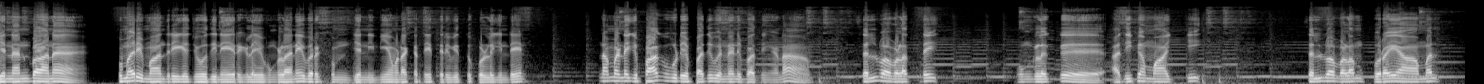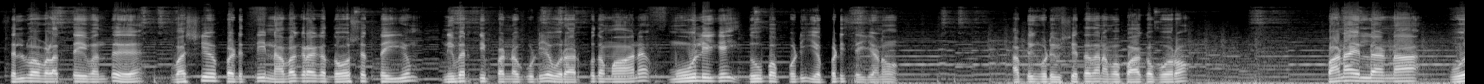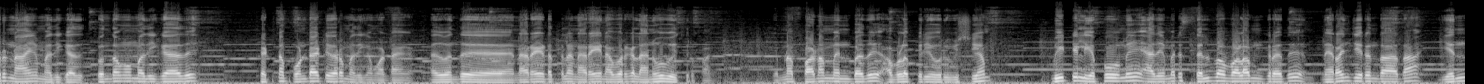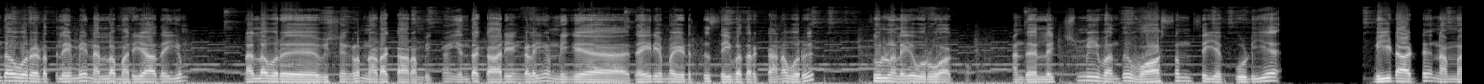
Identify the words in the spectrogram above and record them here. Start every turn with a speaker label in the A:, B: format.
A: என் அன்பான குமரி மாந்திரீக ஜோதி நேயர்களை உங்கள் அனைவருக்கும் என் இனிய வணக்கத்தை தெரிவித்துக் கொள்கின்றேன். நம்ம இன்னைக்கு பார்க்கக்கூடிய பதிவு என்னன்னு பார்த்தீங்கன்னா செல்வ வளத்தை உங்களுக்கு அதிகமாக்கி செல்வ வளம் குறையாமல் செல்வ வளத்தை வந்து வசியப்படுத்தி நவகிரக தோஷத்தையும் நிவர்த்தி பண்ணக்கூடிய ஒரு அற்புதமான மூலிகை தூபப்பொடி எப்படி செய்யணும் அப்படிங்கக்கூடிய விஷயத்தை தான் நம்ம பார்க்க போகிறோம் பணம் இல்லைன்னா ஒரு நாயும் மதிக்காது சொந்தமும் மதிக்காது கெட்ட பொண்டாட்டி வர மதிக்க மாட்டாங்க. அது வந்து நிறைய இடத்துல நிறைய நபர்கள் அனுபவிச்சிருப்பாங்க. ஏன்னா பணம் என்பது அவ்வளோ பெரிய ஒரு விஷயம். வீட்டில் எப்பவுமே அதே மாதிரி செல்வ வளம்ங்கிறது நிறைஞ்சிருந்தால் தான் எந்த ஒரு இடத்துலையுமே நல்ல மரியாதையும் நல்ல ஒரு விஷயங்களும் நடக்க ஆரம்பிக்கும். எந்த காரியங்களையும் நீங்கள் தைரியமாக எடுத்து செய்வதற்கான ஒரு சூழ்நிலையை உருவாக்கும். அந்த லட்சுமி வந்து வாசம் செய்யக்கூடிய வீடாட்டு நம்ம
